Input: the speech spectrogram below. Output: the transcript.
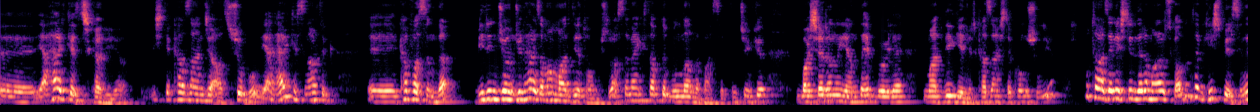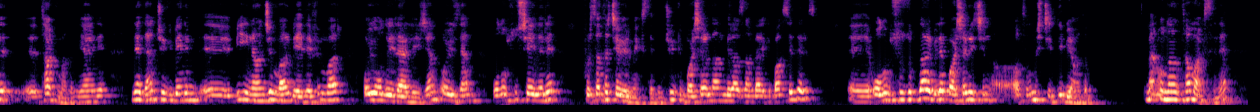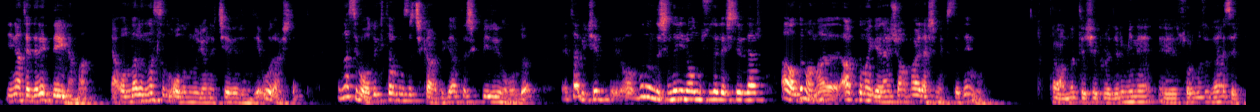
Ya herkes çıkarıyor. İşte kazancı az, şu bu. Yani herkesin artık e, kafasında birinci öncül her zaman maddiyet olmuştur. Aslında ben kitapta bundan da bahsettim. Çünkü başarının yanında hep böyle maddi gelir, kazanç da konuşuluyor. Bu tarz eleştirilere maruz kaldım. Tabii ki hiçbirisini e, takmadım. Yani neden? Çünkü benim e, bir inancım var, bir hedefim var. O yolda ilerleyeceğim. O yüzden olumsuz şeyleri fırsata çevirmek istedim. Çünkü başarıdan birazdan belki bahsederiz. E, olumsuzluklar bile başarı için atılmış ciddi bir adım. Ben onların tam aksine inat ederek değil ama yani onları nasıl olumlu yöne çeviririm diye uğraştım. E, nasip oldu kitabımızı çıkardık. Yaklaşık bir yıl oldu. E, tabii ki e, bunun dışında yine olumsuz eleştiriler aldım ama aklıma gelen şu an paylaşmak istediğim bu. Tamamdır. Teşekkür ederim. Yine e, sorumuza dönersek.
